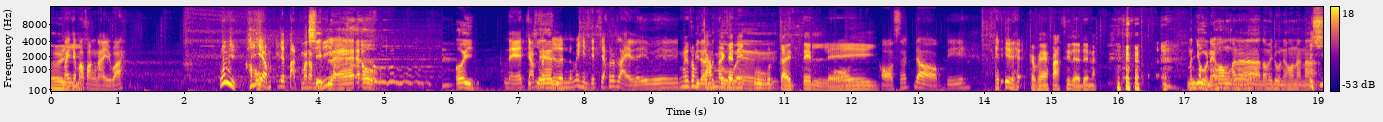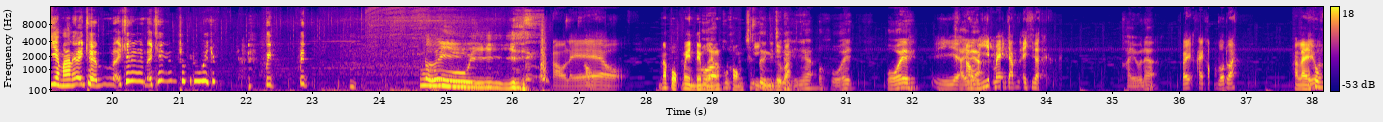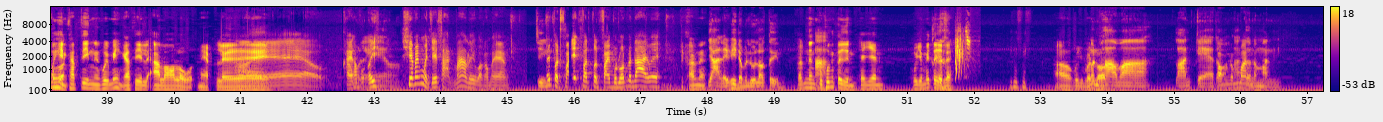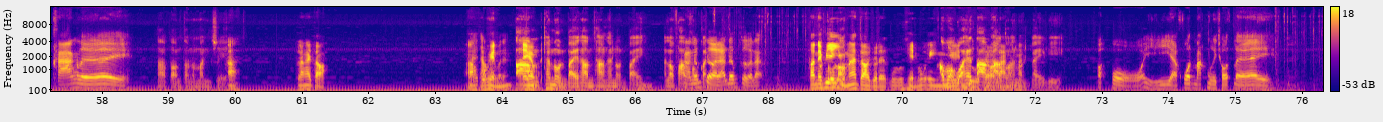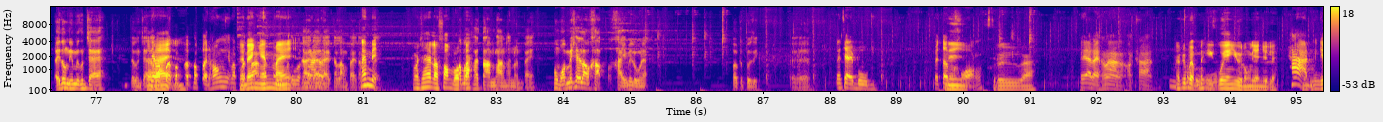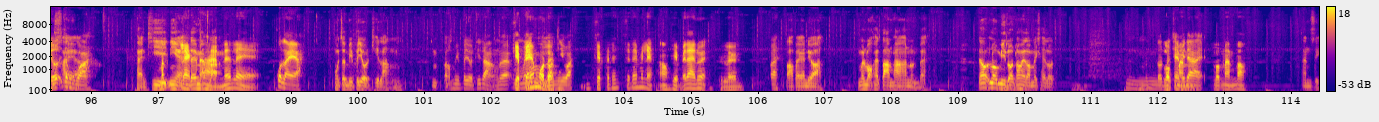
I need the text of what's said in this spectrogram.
เฮ้ยแม่งจะมาฝั่งไหนวะอุ้ยเฮียแม่งจะตัดมาทำชิปที่แล้วเอ้ย เนทจำพี่สะเคนเกินไม่เห็นจะจะเท่าไหร่เลยเว้ยไม่ต้องพี่ดันจำไม่ประตูแค่นี้เว้ยกูใจเต้นเลยขอสักดอกดิไอ้นี่แหละกาแฟฝากที่เหลือด้วยนะ มันอยู่ในโอ้โหห้องอันนั้นนะต้องไปดูในห้องนั้นนะไอ้เชี่ยมาแล้วไอ้เคนไอ้เคนไอ้เคนช่วยกูด้วยช่วยปิดปิดเฮ้ยอุ้ยเอาแล้ว หน้าปกไม่เห็นได้เหมือนโผมของฉันจริงตื่นอยู่หรืที่อไหนปะเนี่ยโอ้โหยโอ้ย ไอ้เหี้ยใครเอาเนี่ยเฮียแม่งจำไอ้ที่ใครวะเนี่ยเฮ้ยใครขับรถวะ อะไรไอ้พวกไม่ขับรถเห็นคัสซีนกันคุยไม่เห็นคัสซีนเลยอะรอโหลดแมปเลเอาย แล้วใครขับรถอาเอ้ยแล้วเชี่ยแม่งเหมือนเจสันมากเลยว่ะกำแพงจริงไม่เปิดไฟเปิดเปิดไฟบนรถมันได้เว้ยแป๊บนึงอย่าเลยพี่เดี๋ยวมันรู้เราตื่น แป๊บนึงอะกูเพิ่งตื่นใจเย็น กูยังไม่ตื่นเลย เอากูอยู่บนมันรถพามาร้านแก๊สต่อร้านเติมน้ำมัน ค้างเลยพาปอมเติมน้ำมันเฉยอะแล้วไงต่ออะไม่ทำกูเห็นอะไรวะตาไอ้มถนนไปทำทางถนนไปเราฟาร์มอะขอเริ่งมก่อนเกิดแล้วเริ่มเกิดแล้วตอนนี้พี่ยังอยู่หน้าจออยู่เลยกูเห็นพวกเองเขาบอกว่าให้ยืนตามยู่ทางแถวตรงถนร้นไปพี่โอ้โหไอ้เหี้ยโคตรมักมือชดเลยเอ้ยตรงนี้มีกุญแจเจอกุญแจเนี่ยมาเปิดมาเปิดมาเปิดห้องมาเปิจะได้งั้นไหม ประตูได้ข้างได้ล่างได้กำลังไปกำลันั่งนไปดิ มันจะให้เราซ่อมรถเขาบอกปะให้ตามทางถนนไป ผมว่าไม่ใช่เราขับใครไม่รู้เนี่ยเปิดประตูสิ เออน่าจะไอ้บูม ไปเติมนี่ ของเรือไม่อะไรข้างล่างอะเอาท่าแล้วคือแบบเมื่อกี้กูยังอยู่โรงเรียนอยู่เลยท่ามันเยอะจังวะ แผนที่มัเนี่ยแหลกได้แมปฐาละนนั่นแหละ กดอะไรอะคงจะมีประโยชน์ทีหลัง เอามีประโยชน์ที่หลังด้วยเก็บไปให้หมดเลยตอนนี้วะ เก็บไปได้จะได้ไม่แหลกเอาเก็บไม่ได้ด้วยเจริญเอาไปกันดีกว่า มันบอกให้ตามทางถนนไป แล้วเรามีรถทำไมเราไม่ใช้รถอืมมันรถมันใช้ไม่ได้ รถมันเปล่านั่นสิ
